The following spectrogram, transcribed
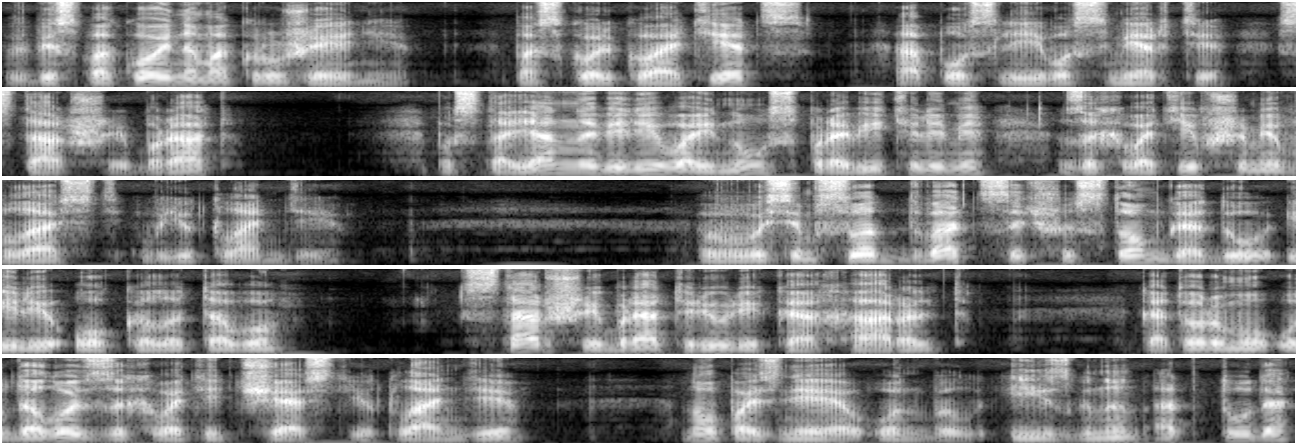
в беспокойном окружении, поскольку отец, а после его смерти старший брат, постоянно вели войну с правителями, захватившими власть в Ютландии. В 826 году или около того старший брат Рюрика Харальд, которому удалось захватить часть Ютландии, но позднее он был изгнан оттуда,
